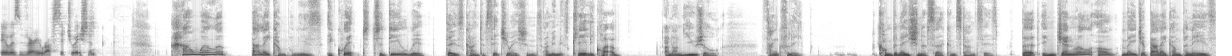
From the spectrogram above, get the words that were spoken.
It was a very rough situation. How well are ballet companies equipped to deal with those kind of situations? I mean, it's clearly quite a, an unusual, thankfully, combination of circumstances. But in general, are major ballet companies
